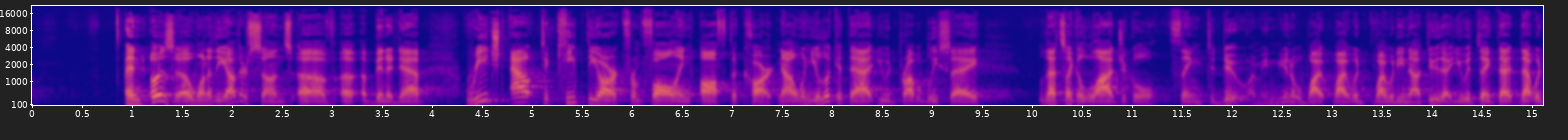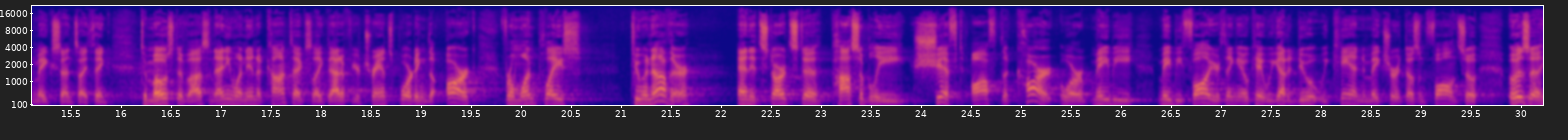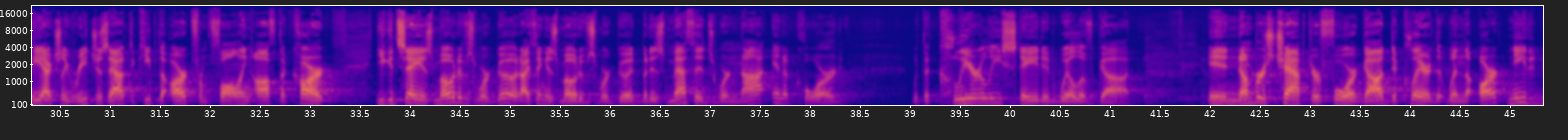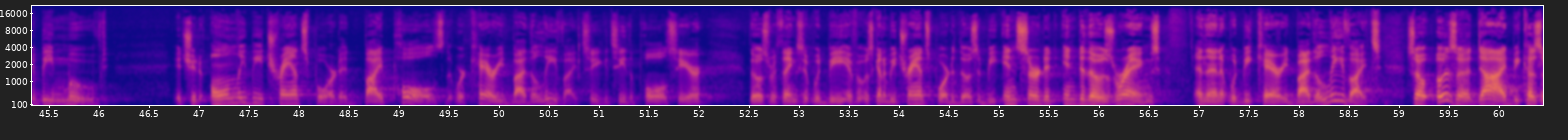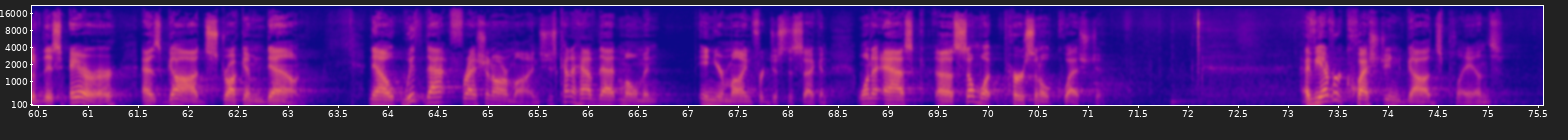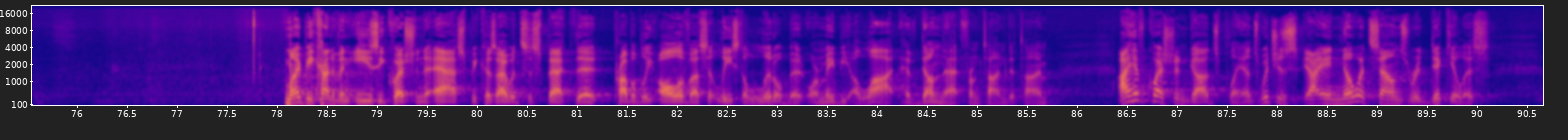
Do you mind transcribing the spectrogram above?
and Uzzah, one of the other sons of uh, Abinadab, reached out to keep the ark from falling off the cart. Now, when you look at that, you would probably say, that's like a logical thing to do. I mean, you know, why, why, would, why would he not do that? You would think that that would make sense, I think, to most of us and anyone in a context like that. If you're transporting the ark from one place to another, and it starts to possibly shift off the cart or maybe maybe fall. You're thinking okay we got to do what we can to make sure it doesn't fall. And so uzzah he actually reaches out to keep the ark from falling off the cart. You could say his motives were good. I think his motives were good but his methods were not in accord with the clearly stated will of god. In numbers chapter 4 god declared that when the ark needed to be moved it should only be transported by poles that were carried by the Levites. So you can see the poles here. Those were things that would be, if it was going to be transported, those would be inserted into those rings, and then it would be carried by the Levites. So Uzzah died because of this error as God struck him down. Now, with that fresh in our minds, just kind of have that moment in your mind for just a second. I want to ask a somewhat personal question. Have you ever questioned God's plans? Might be kind of an easy question to ask because I would suspect that probably all of us, at least a little bit or maybe a lot, have done that from time to time. I have questioned God's plans, which is, I know it sounds ridiculous,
